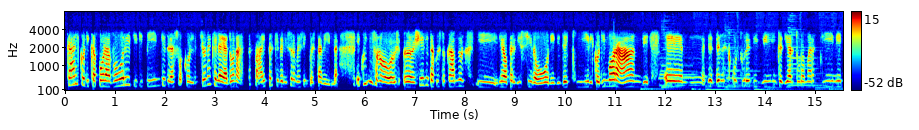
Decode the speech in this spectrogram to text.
carico di capolavori, di dipinti della sua collezione che lei ha donato a FAI perché venissero messi in questa villa. E quindi sono eh, scesi da questo camion i, le opere di Sironi, di De Chirico, di Morandi, ehm, de, delle sculture di Wild, di Arturo Martini,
